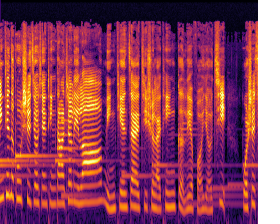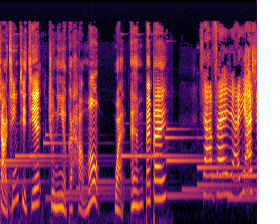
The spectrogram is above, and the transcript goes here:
今天的故事就先听到这里喽，明天再继续来听《格列佛游记》。我是小青姐姐，祝你有个好梦，晚安，拜拜。小朋友要睡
